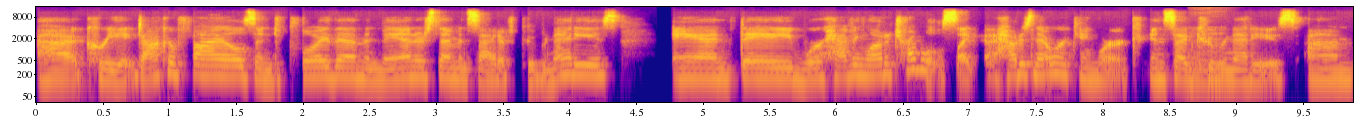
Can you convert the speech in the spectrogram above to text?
uh, create docker files and deploy them and manage them inside of kubernetes and they were having a lot of troubles like how does networking work inside mm. kubernetes um,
